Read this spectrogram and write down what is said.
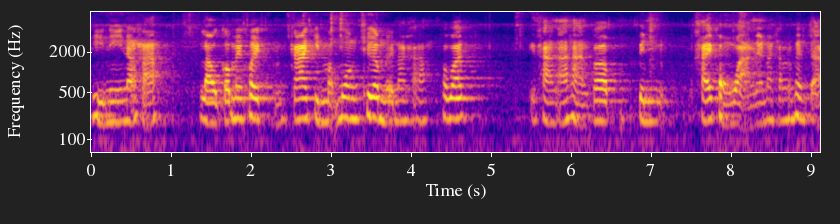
ทีนี้นะคะ เราก็ไม่ค่อยกล้ากินมะม่วงเชื่อมเลยนะคะ เพราะว่าทานอาหารก็เป็นคล้ายของหวานแล้วนะคะเพื่อนๆจ๋า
